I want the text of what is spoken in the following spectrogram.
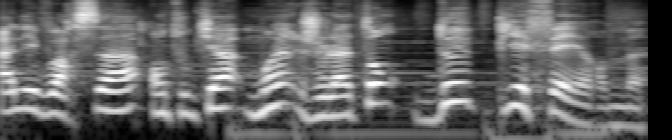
allez voir ça. En tout cas, moi je l'attends de pied ferme.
